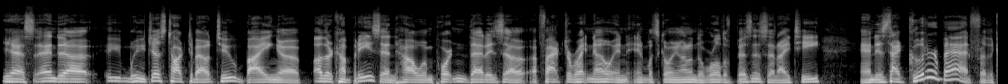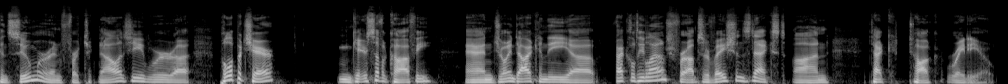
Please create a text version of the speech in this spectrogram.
Yes, and uh, we just talked about too buying uh, other companies and how important that is a, a factor right now in, in what's going on in the world of business and IT. And is that good or bad for the consumer and for technology? We're uh, pull up a chair, get yourself a coffee, and join Doc in the uh, faculty lounge for observations next on Tech Talk Radio.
